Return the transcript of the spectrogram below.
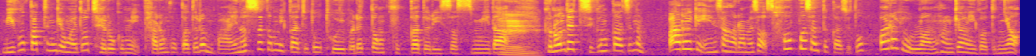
미국 같은 경우에도 제로금리, 다른 국가들은 마이너스 금리까지도 도입을 했던 국가들이 있었습니다. 음. 그런데 지금까지는 빠르게 인상을 하면서 4, 5%까지도 빠르게 올라온 환경이거든요.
